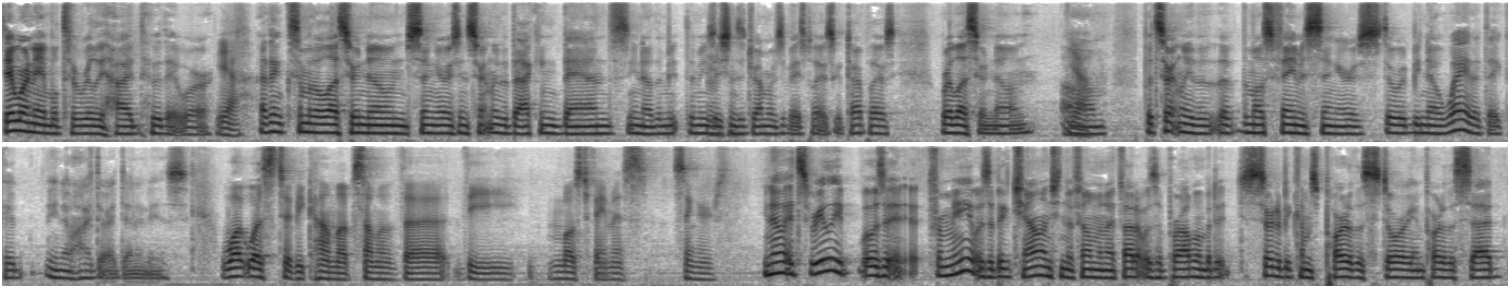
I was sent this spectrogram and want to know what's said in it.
they weren't able to really hide who they were. yeah, I think some of the lesser known singers and certainly the backing bands, you know, the the musicians, the drummers, the bass players, guitar players, were lesser known. Yeah. Um, but certainly the, the the most famous singers, there would be no way that they could, you know, hide their identities. what was to become of some of the the most famous singers? You know, it's really what was it for me. It was a big challenge in the film, and I thought it was a problem. But it just sort of becomes part of the story and part of the sad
